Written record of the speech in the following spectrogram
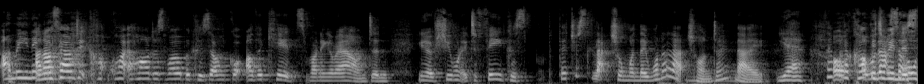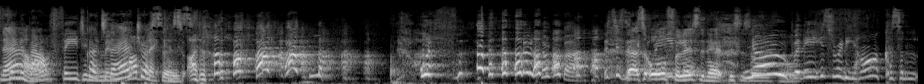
I mean, it, And I found it quite hard as well because I've got other kids running around, and you know, she wanted to feed because they just latch on when they want to latch on, don't they? Yeah. Oh, but I can't be well, doing this now. About feeding Go them in the public. 'cause hairdressers. I, I love that. This is That's expedient. awful, isn't it? This is no, awful. but it is really hard because a,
